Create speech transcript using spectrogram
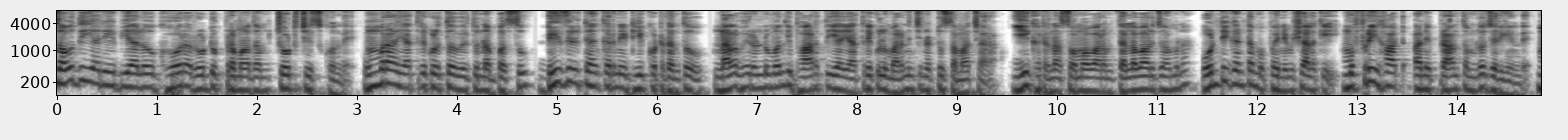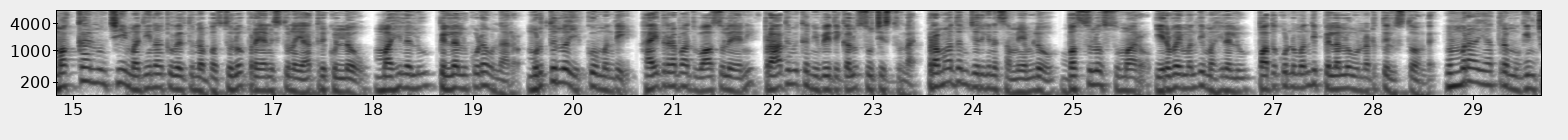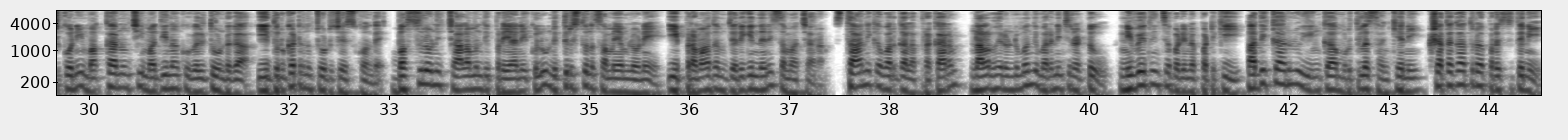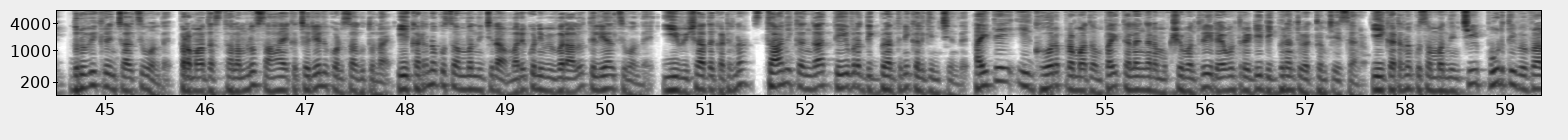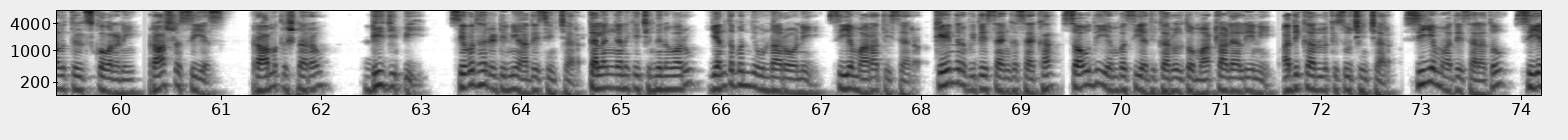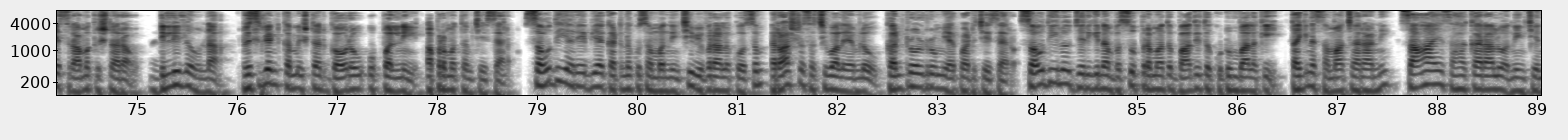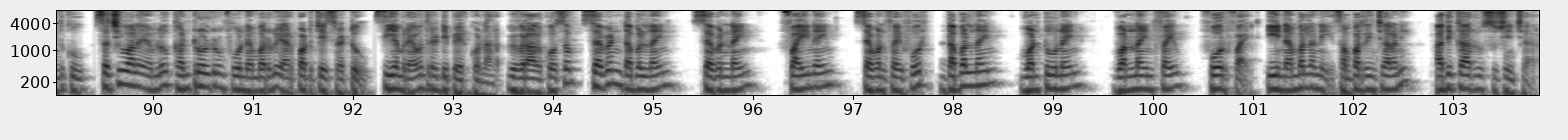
Saudi అరేబియాలో ఘోర road ప్రమాదం చోటు చేసుకుంది. ఉమ్రా యాత్రికులతో వెళ్తున్న బస్సు డీజిల్ ట్యాంకర్ని ఢీకొట్టడంతో నలభై రెండు మంది భారతీయ యాత్రికులు మరణించినట్టు సమాచారం. ఈ ఘటన సోమవారం తెల్లవారుజామున ఒంటి గంట ముప్పై నిమిషాలకి ముఫ్రీహాట్ అనే ప్రాంతంలో జరిగింది. మక్కా నుంచి మదీనాకు వెళ్తున్న బస్సులో ప్రయాణిస్తున్న యాత్రికుల్లో మహిళలు పిల్లలు కూడా ఉన్నారు. మృతుల్లో ఎక్కువ మంది హైదరాబాద్ వాసులే అని ప్రాథమిక నివేదికలు సూచిస్తున్నాయి. ప్రమాదం జరిగిన సమయంలో బస్సులో సుమారు ఇరవై మంది మహిళలు పదకొండు మంది పిల్లలు ఉన్నట్టు తెలుస్తోంది. ఉమ్రా యాత్ర ముగించుకొని మక్కా నుంచి మదీనాకు వెళ్తూ ఉండగా ఈ దుర్ఘటన చోటు చేసుకుంది. బస్సులోని చాలా మంది ప్రయాణికులు నిద్రిస్తున్న సమయంలోనే ఈ ప్రమాదం జరిగిందని సమాచారం. స్థానిక వర్గాల ప్రకారం నలభై రెండు మంది మరణించినట్టు నివేదించబడినప్పటికీ అధికారులు ఇంకా మృతుల సంఖ్యని క్షతగాతుల పరిస్థితిని ధృవీకరించాల్సి ఉంది. ప్రమాద స్థలంలో సహాయక చర్యలు కొనసాగుతున్నాయి. ఈ ఘటనకు సంబంధించిన మరికొన్ని వివరాలు తెలియాల్సి ఉంది. ఈ విషాద ఘటన స్థానికంగా తీవ్ర దిగ్భ్రాంతిని కలిగించింది. అయితే ఈ ఘోర ప్రమాదంపై తెలంగాణ ముఖ్యమంత్రి రేవంత్ రెడ్డి దిగ్భ్రాంతి వ్యక్తం చేశారు. ఈ ఘటనకు సంబంధించి పూర్తి వివరాలు తెలుసుకోవాలని రాష్ట్ర సీఎస్ రామకృష్ణారావు డీజీపీ శివధరెడ్డిని ఆదేశించారు. తెలంగాణకి చెందినవారు ఎంతమంది ఉన్నారో అని సీఎం ఆరా తీశారు. కేంద్ర విదేశాంగ శాఖ సౌదీ ఎంబసీ అధికారులతో మాట్లాడాలి అని అధికారులకి సూచించారు. సీఎం ఆదేశాలతో సీఎస్ రామకృష్ణారావు ఢిల్లీలో ఉన్న రెసిడెంట్ కమిషనర్ గౌరవ్ ఉప్పల్ని అప్రమత్తం చేశారు. సౌదీ అరేబియా ఘటనకు సంబంధించి వివరాల కోసం రాష్ట్ర సచివాలయంలో కంట్రోల్ రూమ్ ఏర్పాటు చేశారు. సౌదీలో జరిగిన బస్సు ప్రమాద బాధిత కుటుంబాలకి తగిన సమాచారాన్ని సహాయ సహకారాలు అందించేందుకు సచివాలయంలో కంట్రోల్ రూమ్ ఫోన్ నెంబర్లు ఏర్పాటు చేసినట్టు సీఎం రేవంత్ రెడ్డి పేర్కొన్నారు. వివరాల కోసం seven double nine seven nine five nine seven five four double nine one two nine one nine five four five ఈ నంబర్లని సంప్రదించాలని అధికారులు సూచించారు.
